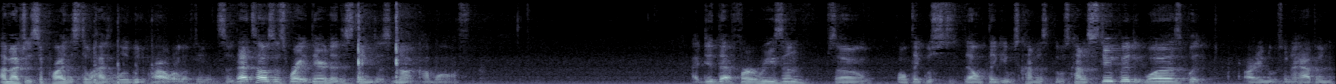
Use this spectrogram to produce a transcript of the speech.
I'm actually surprised it still has a little bit of power left in it. So that tells us right there that this thing does not come off. I did that for a reason, so don't think was don't think it was kind of it was kind of stupid. It was, but I already knew it was going to happen.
